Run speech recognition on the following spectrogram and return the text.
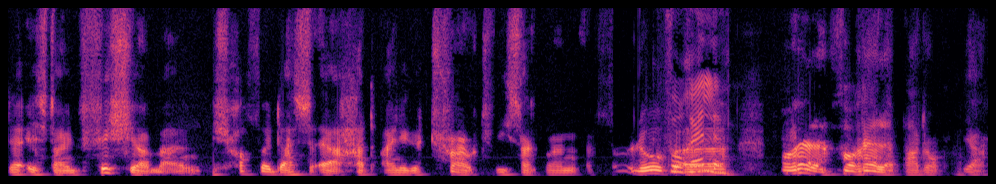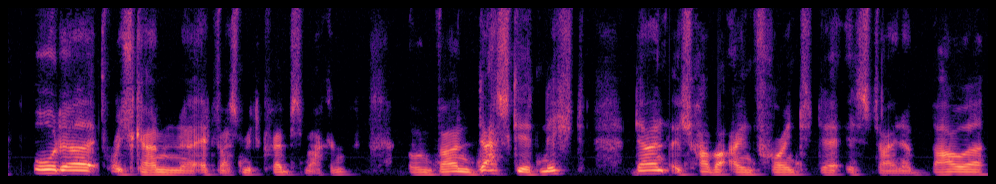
der ist ein Fischermann. Ich hoffe, dass er hat einige Trout, wie sagt man? No, Forelle. Äh, Forelle, Forelle, pardon, ja. Oder ich kann äh, etwas mit Krebs machen. Und wenn das geht nicht, dann ich habe einen Freund, der ist ein Bauer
